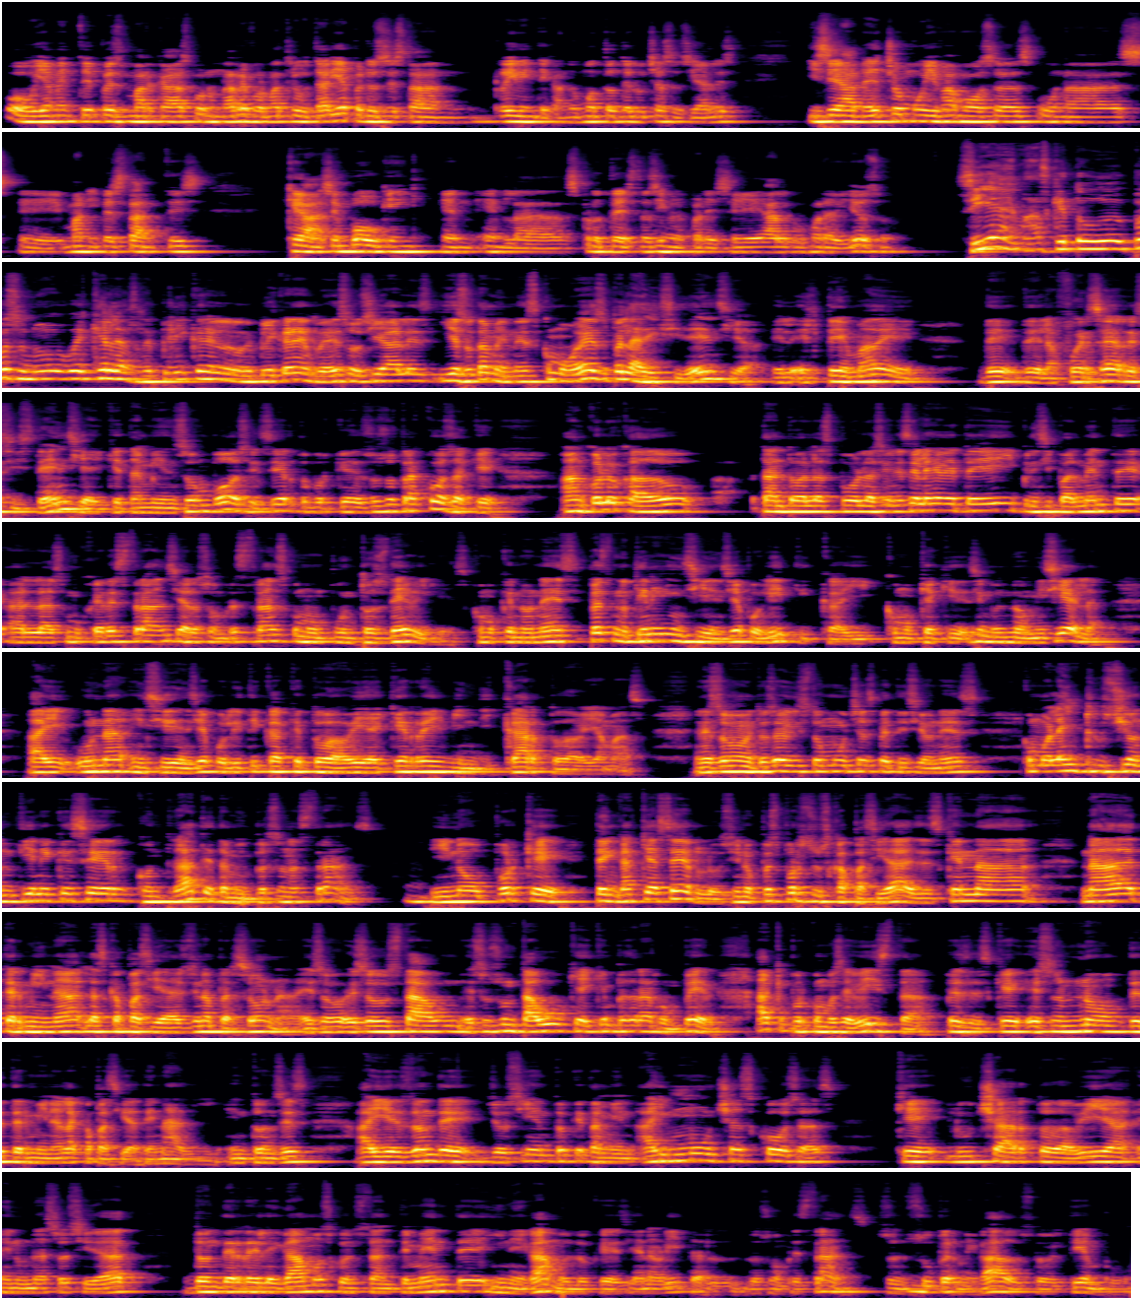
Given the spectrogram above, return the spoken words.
obviamente pues marcadas por una reforma tributaria, pero se están reivindicando un montón de luchas sociales y se han hecho muy famosas unas eh, manifestantes que hacen voguing en, en las protestas y me parece algo maravilloso. Sí, además que todo, pues uno ve que las replican las replican en redes sociales y eso también es como eso, pues la disidencia, el, el tema de, de, de la fuerza de resistencia y que también son voces, ¿cierto? Porque eso es otra cosa, que han colocado tanto a las poblaciones LGBTI y principalmente a las mujeres trans y a los hombres trans como en puntos débiles, como que no, pues no tienen incidencia política y como que aquí decimos, no, mi ciela, hay una incidencia política que todavía hay que reivindicar todavía más. En estos momentos he visto muchas peticiones como la inclusión tiene que ser, contrate también personas trans. Y no porque tenga que hacerlo, sino pues por sus capacidades. Es que nada, nada determina las capacidades de una persona. Eso, eso, está un- eso es un tabú que hay que empezar a romper. Ah, que por cómo se vista, pues es que eso no determina la capacidad de nadie. Entonces ahí es donde yo siento que también hay muchas cosas que luchar todavía en una sociedad donde relegamos constantemente y negamos lo que decían ahorita los hombres trans. Son súper negados todo el tiempo.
